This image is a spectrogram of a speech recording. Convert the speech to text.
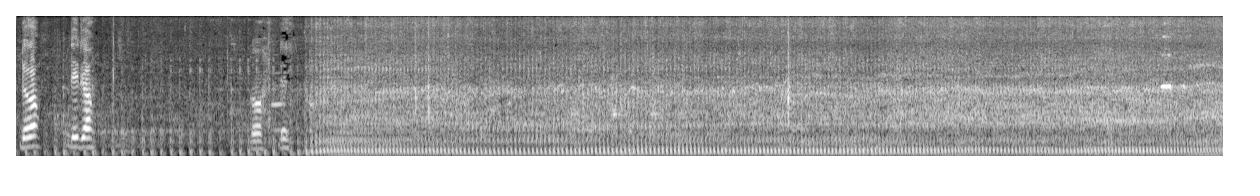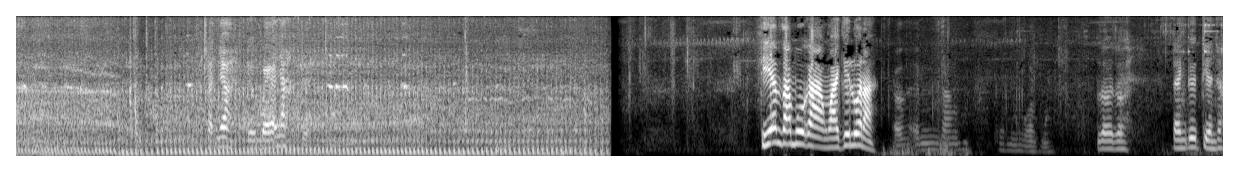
Được không? Đi được không? Rồi, đi. Chặn nha, đường bé nha. Tí em ra mua gà ngoài kia luôn à? ờ em đang Rồi rồi, để anh đưa tiền cho.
